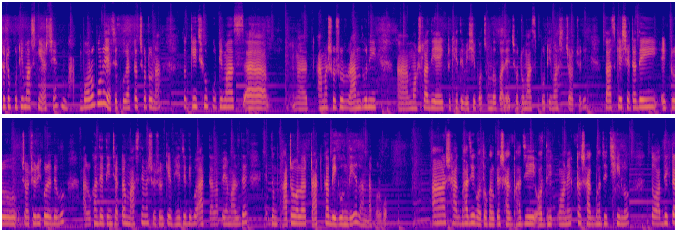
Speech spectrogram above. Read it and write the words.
ছোট পুঁটি মাছ নিয়ে আসছে। বড় বড়ই আছে, খুব একটা ছোট না। তো কিছু পুঁটি মাছ আমার শ্বশুর আহ, মশলা দিয়ে একটু খেতে বেশি পছন্দ করে ছোট মাছ পুঁটি মাছ চচ্চড়ি। তো আজকে সেটা দিয়েই একটু চচ্চড়ি করে দেব। আর ওখান থেকে তিন চারটা মাছ নিয়ে আমার শ্বশুরকে ভেজে দিব আর তেলাপিয়া মাছ দিয়ে একদম কাঁটোওয়ালা টাটকা বেগুন দিয়ে রান্না করব। আর শাক ভাজি গতকালকে শাক ভাজি অর্ধেক অনেকটা শাক ভাজি ছিল। তো অর্ধেকটা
